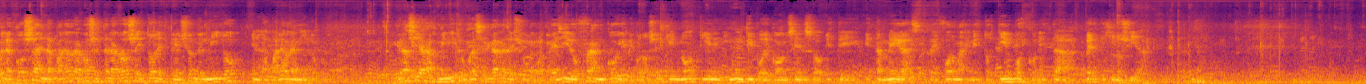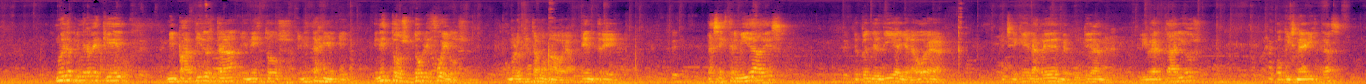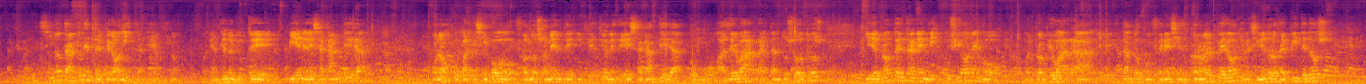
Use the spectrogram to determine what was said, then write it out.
de la cosa, en la palabra rosa está la rosa y toda la extensión del Nilo en la palabra Nilo. Gracias, ministro, por hacer gala de su apellido franco y reconocer que no tiene ningún tipo de consenso este, estas megas reformas en estos tiempos y con esta vertiginosidad. No es la primera vez que mi partido está en estos, en, en estos dobles fuegos, como los que estamos ahora, entre las extremidades, depende del día y a la hora. Que chequee las redes, me putean libertarios o kirchneristas, sino también entre peronistas, digamos, ¿no? porque entiendo que usted viene de esa cantera, o no, o participó frondosamente en gestiones de esa cantera, como Ayer Barra y tantos otros, y de pronto entran en discusiones o, el propio Barra eh, dando conferencias de Coronel Perón y recibiendo los epítetos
